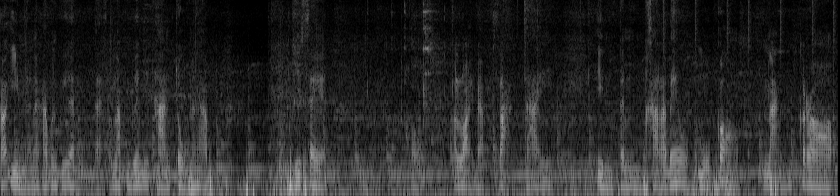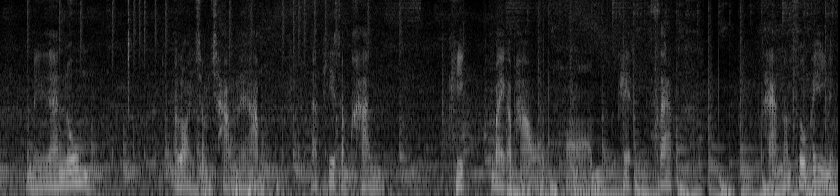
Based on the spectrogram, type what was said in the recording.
ก็อิ่มแล้วนะครับ เพื่อนๆแต่สำหรับเพื่อนๆที่ทานจุนะครับ พิเศษโอ้อร่อยแบบสะใจ อิ่มเต็มคาราเบล หมูกรอบ หนังกรอบ เนื้อนุ่ม อร่อยฉ่ำๆเลยครับ และที่สำคัญพริกใบกะเพราหอม เผ็ด แซ่บ แถมน้ำซุปให้อีกหนึ่ง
